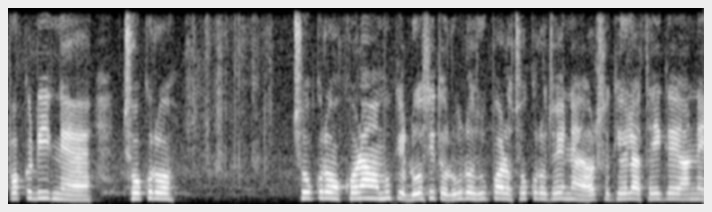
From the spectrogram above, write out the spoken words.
પકડીને છોકરો છોકરો ખોળામાં મૂક્યો, ડોસી તો રૂડો રૂપાળો છોકરો જોઈને હર્ષ ઘેલા થઈ ગયા અને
